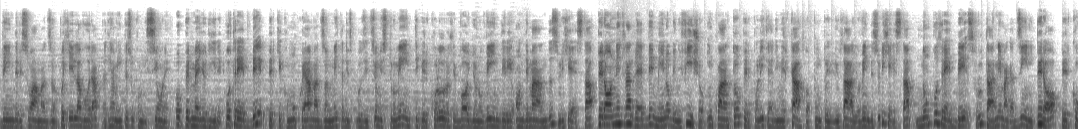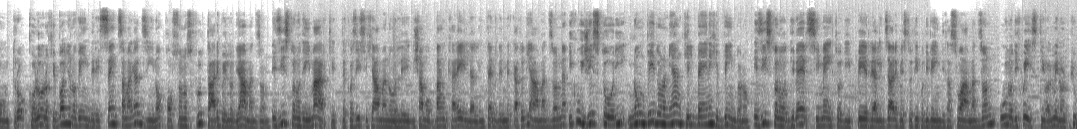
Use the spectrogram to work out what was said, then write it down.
vendere su Amazon poiché lavora praticamente su commissione o per meglio dire potrebbe perché comunque Amazon mette a disposizione strumenti per coloro che vogliono vendere on demand su richiesta però ne trarrebbe meno beneficio in quanto per politica di mercato appunto il liutaio vende su richiesta non potrebbe sfruttarne i magazzini. Però per contro coloro che vogliono vendere senza magazzino possono sfruttare quello di Amazon. Esistono dei market così si chiamano le diciamo bancarelle all'interno del mercato di Amazon i cui gestori non vedono neanche il bene che vendono. Esistono diversi metodi per realizzare questo tipo di vendita su Amazon. Uno di questi o almeno il più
